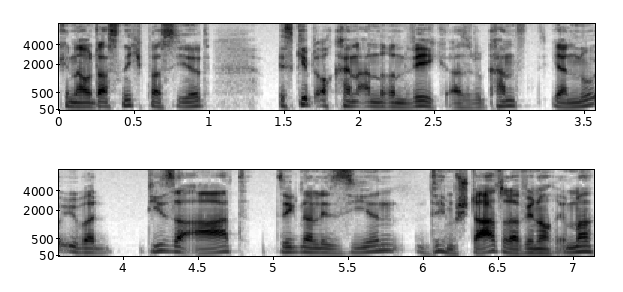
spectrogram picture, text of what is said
genau das nicht passiert. Es gibt auch keinen anderen Weg. Also du kannst ja nur über diese Art signalisieren, dem Staat oder wen auch immer,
